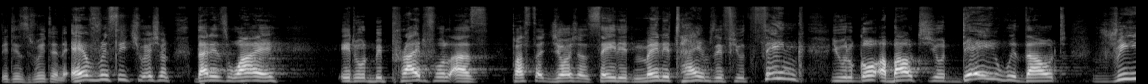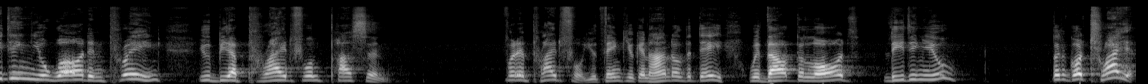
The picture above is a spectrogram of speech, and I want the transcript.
It is written. Every situation, that is why it would be prideful as Pastor George has said it many times. If you think you will go about your day without reading your word and praying, you'll be a prideful person. Very prideful. You think you can handle the day without the Lord leading you? Then go try it.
